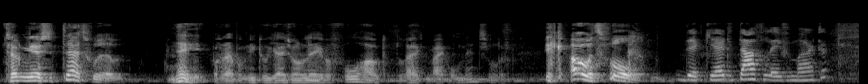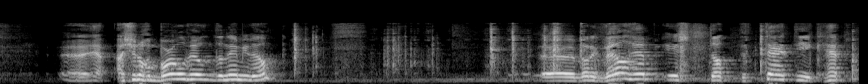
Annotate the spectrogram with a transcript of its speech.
Zou ik niet eens de tijd voor hebben. Nee, ik begrijp ook niet hoe jij zo'n leven volhoudt. Het lijkt mij onmenselijk. Ik hou het vol. Dek jij de tafel even, Maarten? Eh, ja, als je nog een borrel wil, dan neem je wel. Eh, wat ik wel heb, is dat de tijd die ik heb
